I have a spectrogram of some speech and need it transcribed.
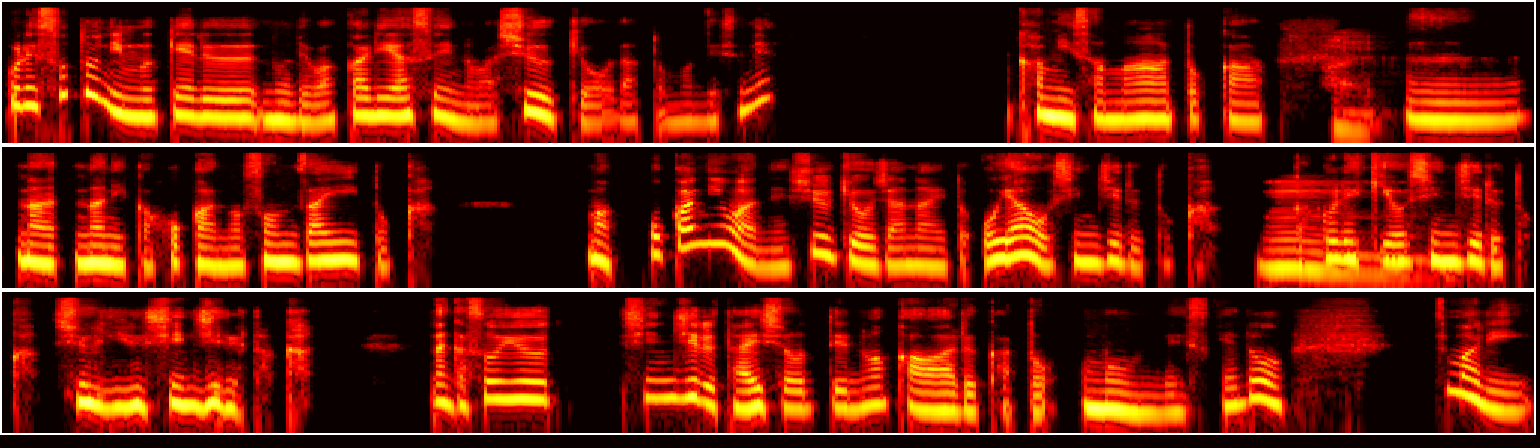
これ外に向けるので分かりやすいのは宗教だと思うんですね。神様とか、はい。うーんな、何か他の存在とか。まあ、他にはね、宗教じゃないと親を信じるとか、学歴を信じるとか、収入信じるとか、なんかそういう信じる対象っていうのは変わるかと思うんですけど、つまり、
